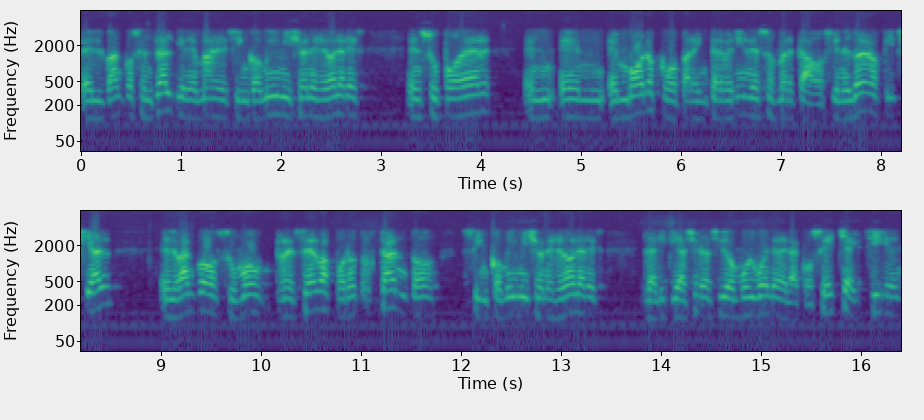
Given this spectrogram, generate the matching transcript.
el Banco Central tiene más de 5 mil millones de dólares en su poder en, en, en bonos como para intervenir en esos mercados. Y en el dólar oficial, el banco sumó reservas por otros tantos, 5 mil millones de dólares, la liquidación ha sido muy buena de la cosecha y siguen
